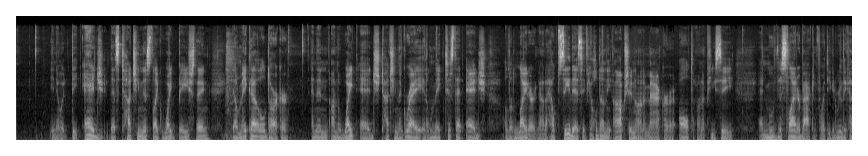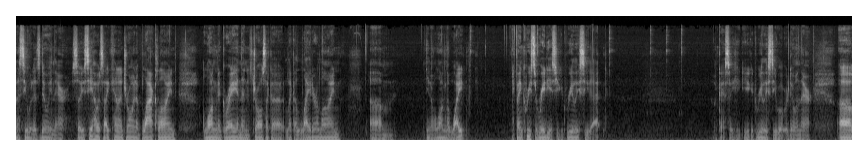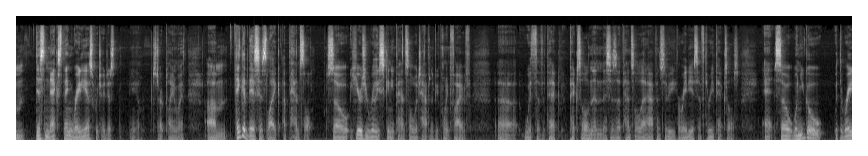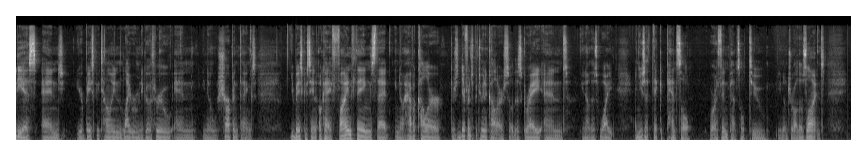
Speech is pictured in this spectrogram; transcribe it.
you know, it, the edge that's touching this like white beige thing, it'll make that a little darker. And then on the white edge touching the gray, it'll make just that edge a little lighter. Now to help see this, if you hold down the option on a Mac or Alt on a PC and move this slider back and forth, you can really kind of see what it's doing there. So you see how it's like kind of drawing a black line along the gray and then it draws like a like a lighter line um, you know along the white if I increase the radius, you could really see that. Okay, so you could really see what we're doing there. Um, this next thing, radius, which I just you know start playing with, um, think of this as like a pencil. So here's your really skinny pencil, which happens to be 0.5 uh, width of a pixel, and then this is a pencil that happens to be a radius of three pixels. And so when you go with the radius and you're basically telling Lightroom to go through and you know sharpen things, you're basically saying, okay, find things that, you know, have a color, there's a difference between a color, so this gray and, you know, this white, and use a thick pencil or a thin pencil to, you know, draw those lines.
